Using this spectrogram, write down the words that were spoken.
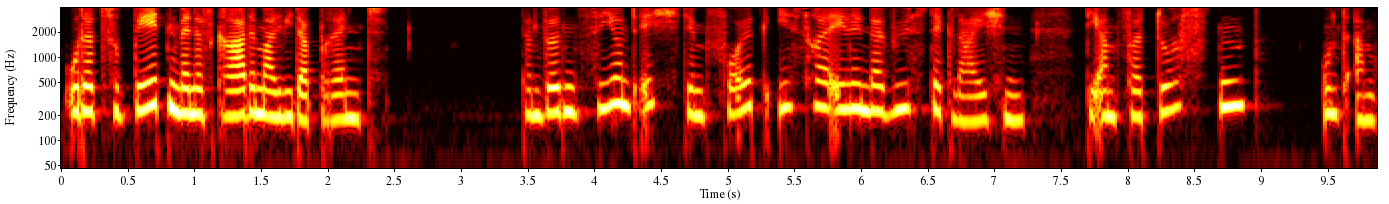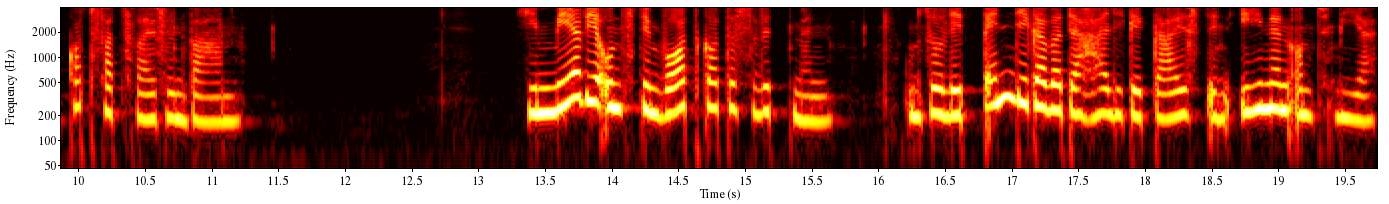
oder zu beten, wenn es gerade mal wieder brennt. Dann würden Sie und ich dem Volk Israel in der Wüste gleichen, die am Verdursten und am Gottverzweifeln waren. Je mehr wir uns dem Wort Gottes widmen, umso lebendiger wird der Heilige Geist in Ihnen und mir.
